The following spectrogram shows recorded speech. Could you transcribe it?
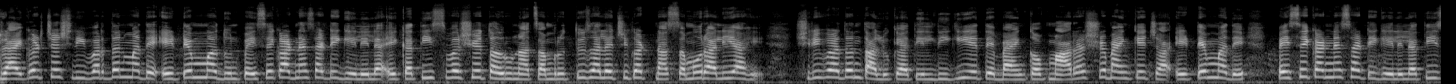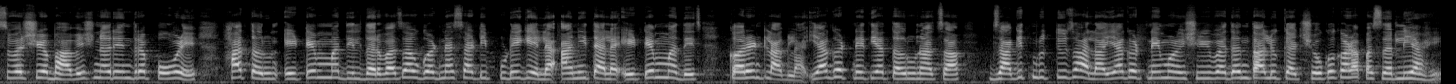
रायगडच्या श्रीवर्धनमध्ये एटीएममधून पैसे काढण्यासाठी गेलेल्या एका तीस वर्षीय तरुणाचा मृत्यू झाल्याची घटना समोर आली आहे. श्रीवर्धन तालुक्यातील दिघी येथे बँक ऑफ महाराष्ट्र बँकेच्या एटीएममध्ये पैसे काढण्यासाठी गेलेल्या तीस वर्षीय भावेश नरेंद्र पोवळे हा तरुण एटीएममधील दरवाजा उघडण्यासाठी पुढे गेला आणि त्याला एटीएममध्येच करंट लागला. या घटनेत या तरुणाचा जागीत मृत्यू झाला. या घटनेमुळे श्रीवर्धन तालुक्यात शोककळा पसरली आहे.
